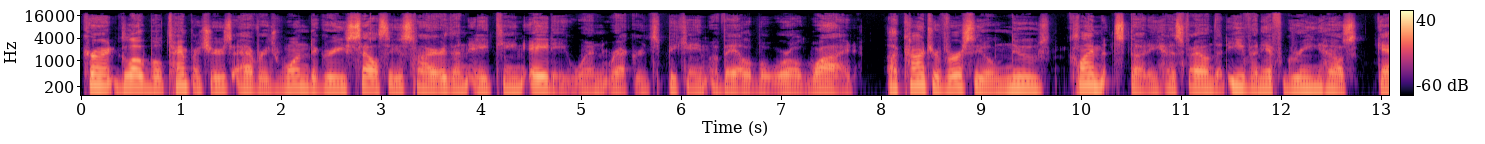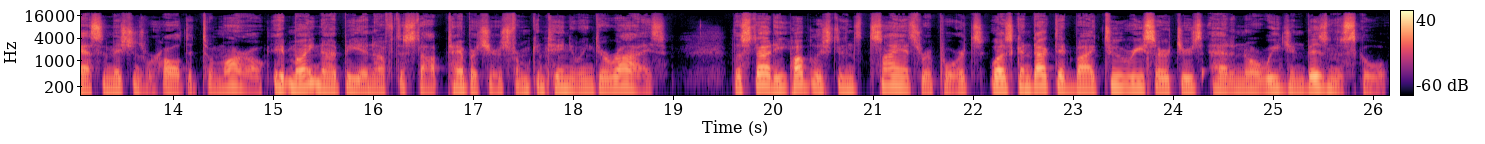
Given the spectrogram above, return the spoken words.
Current global temperatures average 1 degree Celsius higher than 1880 when records became available worldwide. A controversial new climate study has found that even if greenhouse gas emissions were halted tomorrow, it might not be enough to stop temperatures from continuing to rise. The study, published in Science Reports, was conducted by two researchers at a Norwegian business school.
